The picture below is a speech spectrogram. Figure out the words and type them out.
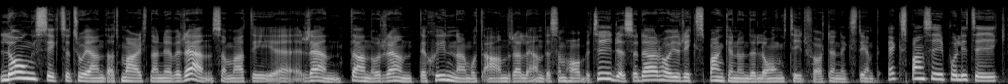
lång sikt så tror jag ändå att marknaden är överens om att det är eh, räntan och ränteskillnader mot andra länder som har betydelse. Där har ju Riksbanken under lång tid fört en extremt expansiv politik.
